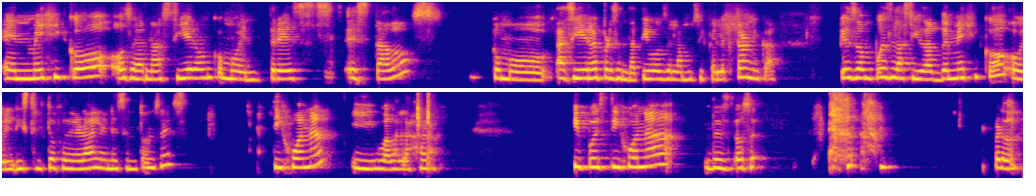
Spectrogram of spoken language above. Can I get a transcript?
en México, o sea, nacieron como en tres estados, como así representativos de la música electrónica, que son pues la Ciudad de México o el Distrito Federal en ese entonces, Tijuana y Guadalajara. Y pues Tijuana, o sea, perdón,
